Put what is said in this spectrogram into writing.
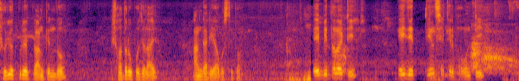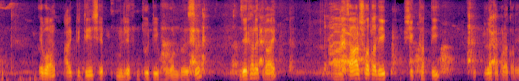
শরীয়তপুরের প্রাণকেন্দ্র সদর উপজেলায় আঙ্গারিয়া অবস্থিত। এই বিদ্যালয়টি, এই যে টিন সেটের ভবনটি এবং আরেকটি টিন সেট মিলে দুইটি ভবন রয়েছে, যেখানে প্রায় চার শতাধিক শিক্ষার্থী লেখাপড়া করে।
